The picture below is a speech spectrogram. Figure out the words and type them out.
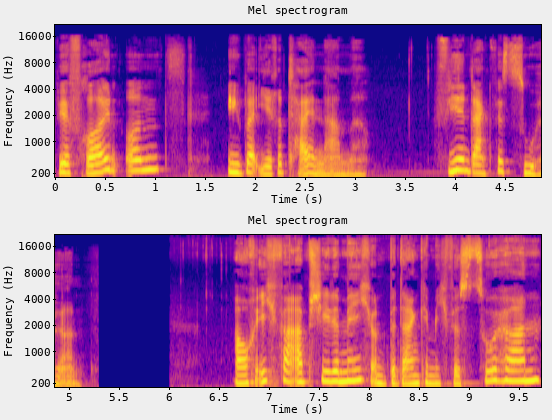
Wir freuen uns über Ihre Teilnahme. Vielen Dank fürs Zuhören. Auch ich verabschiede mich und bedanke mich fürs Zuhören.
